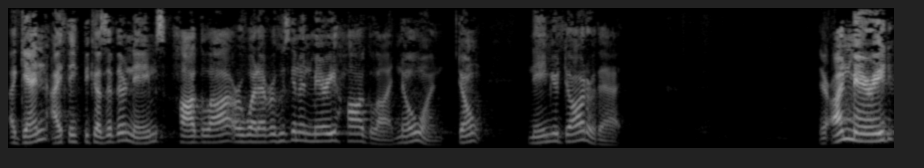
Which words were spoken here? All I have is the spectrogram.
Again, I think because of their names, Hoglah or whatever. Who's going to marry Hoglah? No one. Don't name your daughter that. They're unmarried.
